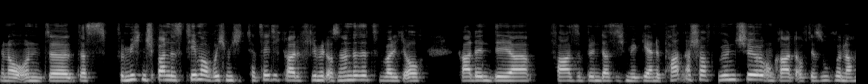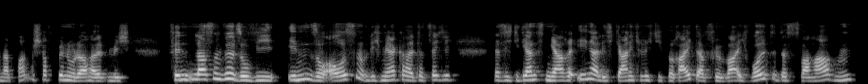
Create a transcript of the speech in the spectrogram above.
Genau, und äh, das ist für mich ein spannendes Thema, wo ich mich tatsächlich gerade viel mit auseinandersetze, weil ich auch gerade in der Phase bin, dass ich mir gerne Partnerschaft wünsche und gerade auf der Suche nach einer Partnerschaft bin oder halt mich finden lassen will, so wie innen, so außen. Und ich merke halt tatsächlich, dass ich die ganzen Jahre innerlich gar nicht richtig bereit dafür war. Ich wollte das zwar haben,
